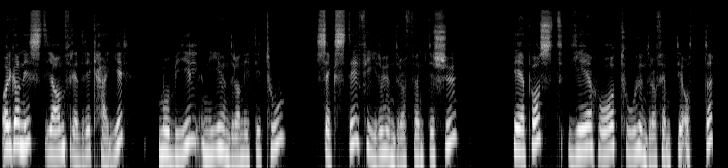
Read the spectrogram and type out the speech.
Organist Jan Fredrik Heier Mobil 992 60 457 E-post jh258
